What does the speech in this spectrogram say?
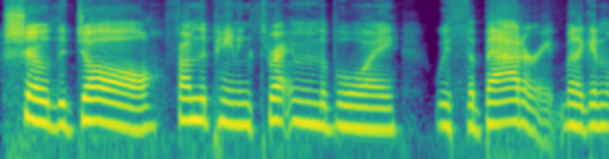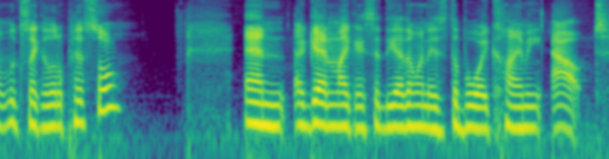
showed the doll from the painting threatening the boy with the battery. But again, it looks like a little pistol. And again, like I said, the other one is the boy climbing out.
